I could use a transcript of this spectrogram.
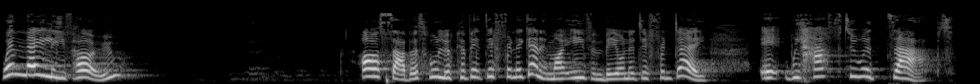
When they leave home, our Sabbath will look a bit different again. It might even be on a different day. It, we have to adapt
